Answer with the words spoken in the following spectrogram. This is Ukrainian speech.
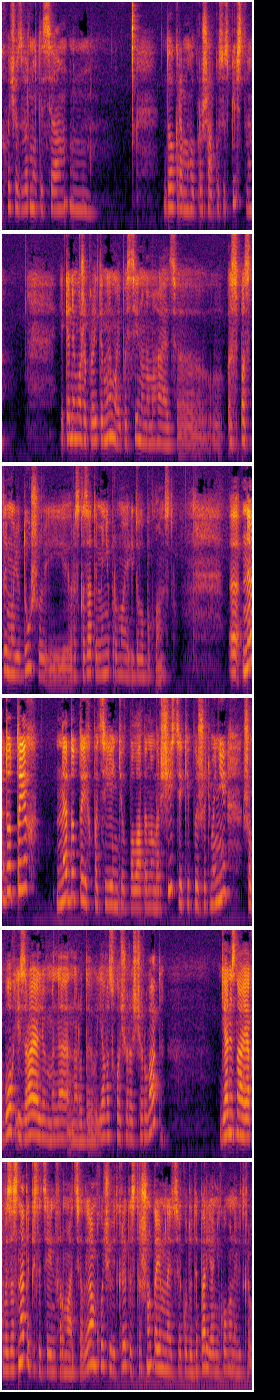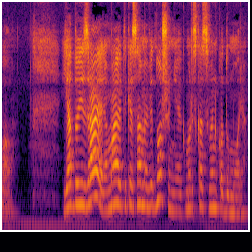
хочу звернутися до окремого прошарку суспільства, яке не може пройти мимо і постійно намагається е, спасти мою душу і розказати мені про моє ідолопоклонство. Е, Не до тих, не до тих пацієнтів палати номер 6, які пишуть мені, що Бог Ізраїлів мене народив. Я вас хочу розчарувати. Я не знаю, як ви заснете після цієї інформації, але я вам хочу відкрити страшну таємницю, яку дотепер я нікому не відкривала. Я до Ізраїля маю таке саме відношення, як морська свинка до моря.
